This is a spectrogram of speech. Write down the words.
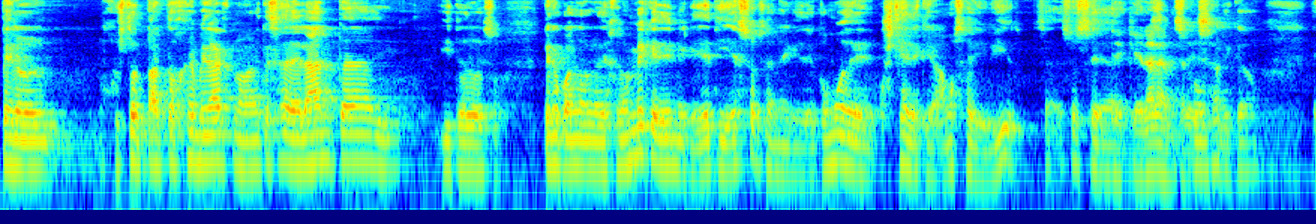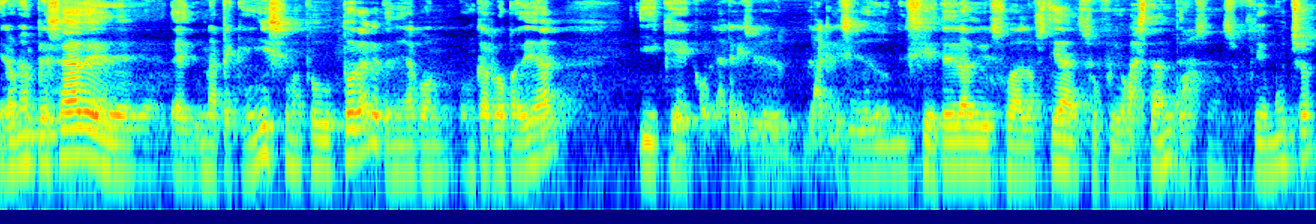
Pero justo el parto gemelar normalmente se adelanta y, y todo eso. Pero cuando me lo dijeron me quedé, me quedé tieso, o sea, me quedé como de, hostia, ¿de qué vamos a vivir? O sea, eso sea, ¿De qué era la es empresa? complicado. Era una empresa de, de- de una pequeñísima productora que tenía con, con Carlo Padial y que con la crisis, la crisis de 2007 del audiovisual, hostia, sufrió bastante, o sea, sufrió mucho.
